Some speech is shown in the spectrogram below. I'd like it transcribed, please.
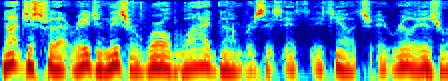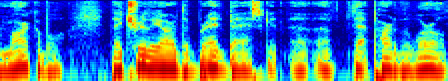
not just for that region. These are worldwide numbers. It's, it's, it's you know, it's, it really is remarkable. They truly are the breadbasket uh, of that part of the world.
